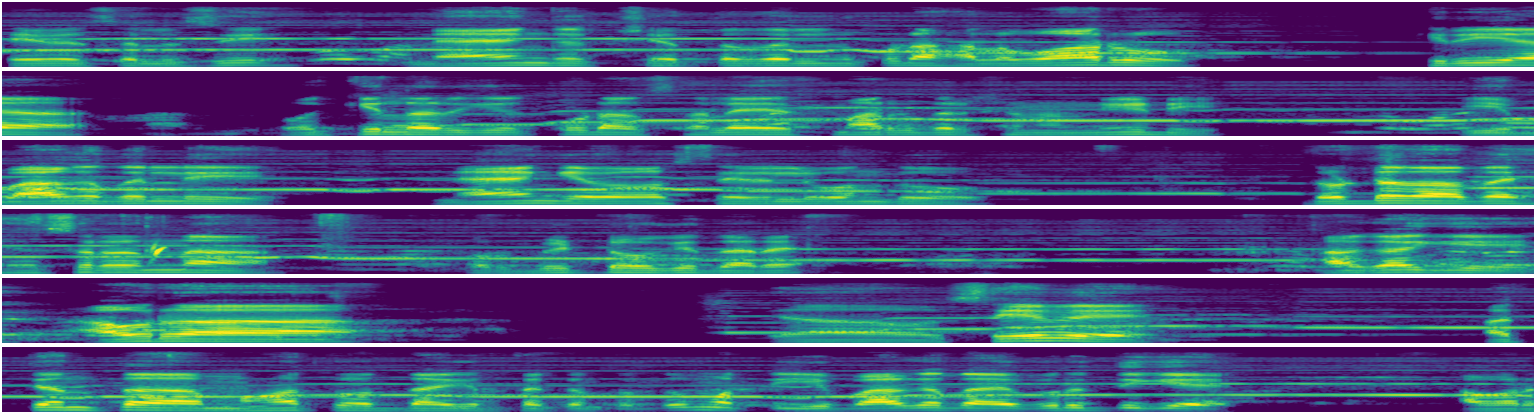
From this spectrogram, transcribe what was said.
ಸೇವೆ ಸಲ್ಲಿಸಿ, ನ್ಯಾಯಾಂಗ ಕ್ಷೇತ್ರದಲ್ಲಿಯೂ ಕೂಡ ಹಲವಾರು ಹಿರಿಯ ವಕೀಲರಿಗೆ ಕೂಡ ಸಲಹೆ ಮಾರ್ಗದರ್ಶನ ನೀಡಿ, ಈ ಭಾಗದಲ್ಲಿ ನ್ಯಾಯಾಂಗ ವ್ಯವಸ್ಥೆಯಲ್ಲಿ ಒಂದು ದೊಡ್ಡದಾದ ಹೆಸರನ್ನು ಅವರು ಬಿಟ್ಟು ಹೋಗಿದ್ದಾರೆ. ಹಾಗಾಗಿ ಅವರ ಸೇವೆ ಅತ್ಯಂತ ಮಹತ್ವದ್ದಾಗಿರ್ತಕ್ಕಂಥದ್ದು ಮತ್ತು ಈ ಭಾಗದ ಅಭಿವೃದ್ಧಿಗೆ ಅವರ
